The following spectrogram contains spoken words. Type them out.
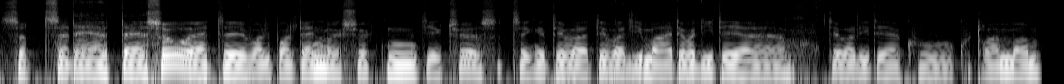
Så, så da, jeg, da jeg så, at uh, Volleyball Danmark søgte en direktør, så tænkte jeg, det var, det var lige mig, det var lige det, jeg, det var lige det, jeg kunne, kunne drømme om.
